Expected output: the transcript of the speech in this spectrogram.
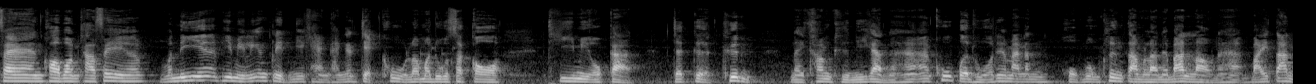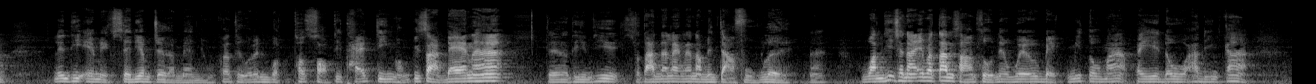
แฟนๆ คอบอลคาเฟ่ครับ วันนี้พรีเมียร์ลีกอังกฤษมีแข่งขันกัน 7 คู่ เรามาดูสกอร์ที่มีโอกาสจะเกิดขึ้นในค่ำคืนนี้กันนะฮะ คู่เปิดหัวที่ยมากัน6โมงครึ่งตามเวลาในบ้านเรานะฮะไบรตันเล่นที่ MX Stadium เจอกับแมนยูก็ถือว่าเป็นบททดสอบที่แท้จริงของปีศาจแดงนะฮะ เจอทีมที่สตาร์ทแรกแนะนำเป็นจ่าฝูงเลยนะวันที่ชนะเอเวอร์ตัน3-0เนี่ยเวลเบกมิโตมะเปโดอาดิงกา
